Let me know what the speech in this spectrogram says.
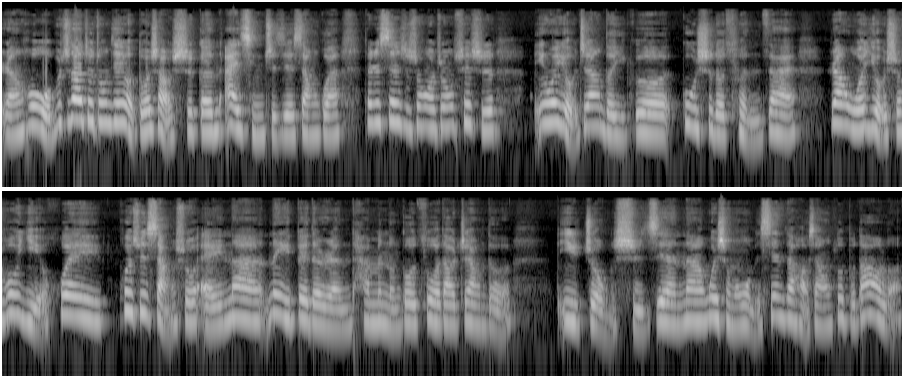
然后我不知道这中间有多少是跟爱情直接相关，但是现实生活中确实因为有这样的一个故事的存在，让我有时候也会会去想说，哎，那那一辈的人他们能够做到这样的。一种实践，那为什么我们现在好像做不到了？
